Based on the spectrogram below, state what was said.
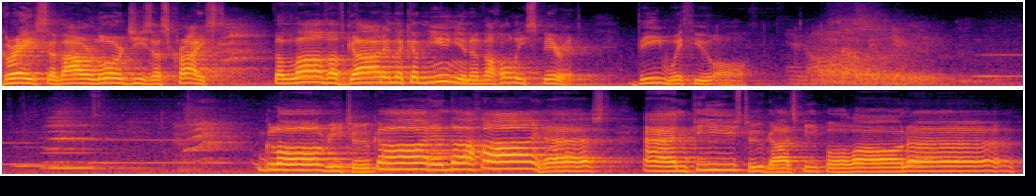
Grace of our Lord Jesus Christ, the love of God, and the communion of the Holy Spirit be with you all. You. Glory to God in the highest, and peace to God's people on earth.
